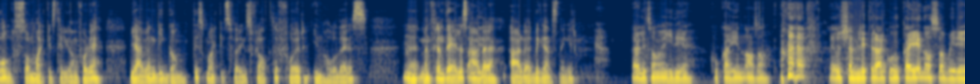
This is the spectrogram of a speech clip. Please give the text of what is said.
voldsom markedstilgang for dem. Vi er jo en gigantisk markedsføringsflate for innholdet deres. Mm. Eh, men fremdeles er det, er det, begrensninger. Det er litt sånn å gi de kokain, altså. Skjønnlitterær kokain, og så blir de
